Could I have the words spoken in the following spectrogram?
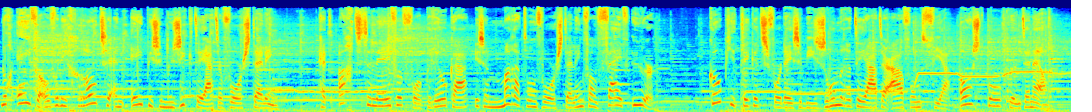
Nog even over die grootse en epische muziektheatervoorstelling. Het achtste leven voor Brilka is een marathonvoorstelling van 5 uur. Koop je tickets voor deze bijzondere theateravond via oostpol.nl.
